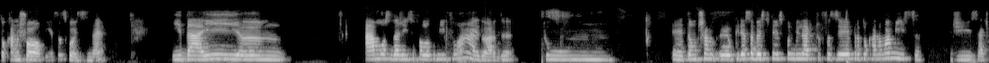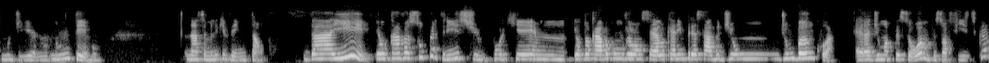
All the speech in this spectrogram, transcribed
tocar no shopping, essas coisas, né? E daí um, a moça da agência falou comigo, falou, ah, Eduarda, tu, é, então, eu queria saber se tu tem disponibilidade para fazer, para tocar numa missa de sétimo dia, num enterro, na semana que vem, então. Daí eu tava super triste porque hum, eu tocava com um violoncelo que era emprestado de um, de um banco lá era de uma pessoa, uma pessoa física,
